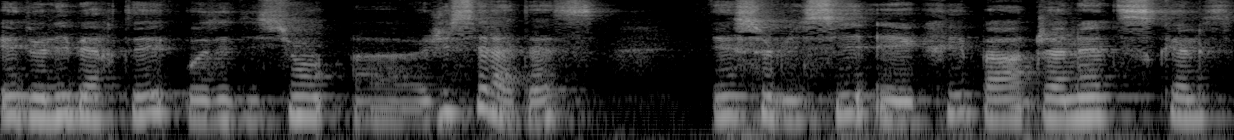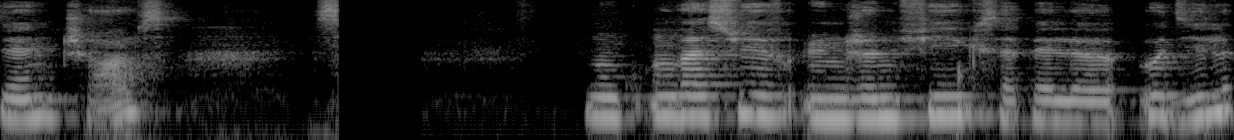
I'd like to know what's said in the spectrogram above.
et de liberté aux éditions euh, JC Lattès et celui-ci est écrit par Janet Skelsian Charles. Donc on va suivre une jeune fille qui s'appelle euh, Odile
